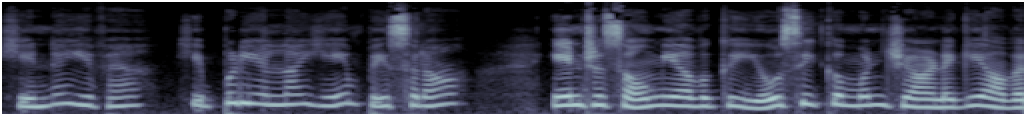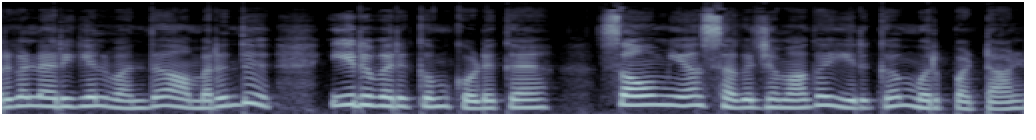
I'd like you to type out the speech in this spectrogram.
என்ன இவன்? இப்படியெல்லாம் ஏன் பேசுறான்? என்று சௌமியாவுக்கு யோசிக்க முன் ஜானகி அவர்கள் அருகில் வந்து அமர்ந்து இருவருக்கும் கொடுக்க சௌமியா சகஜமாக இருக்க முற்பட்டாள்.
